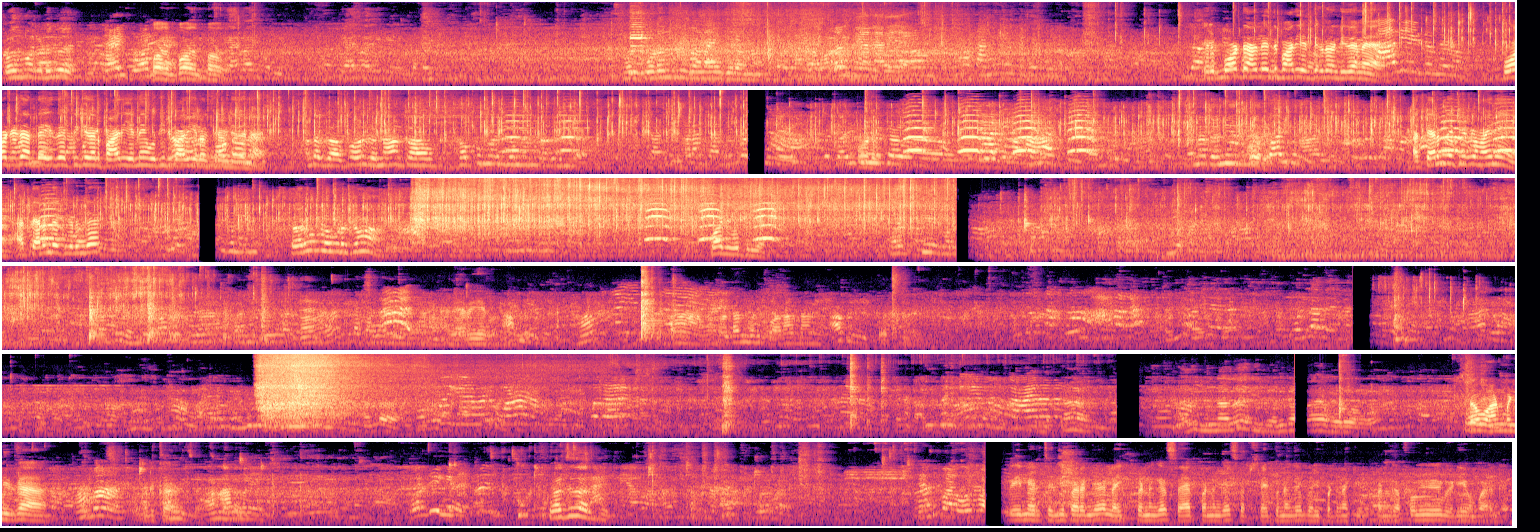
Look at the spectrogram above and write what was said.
போதுமா கடுகு? போதும் போதும் போதும். ஒரு குடலுக்கு காணாம இதில் போட்டு அதில் இருந்து பாதி எடுத்துக்கிட வேண்டியதானே போட்டுட்டு அந்த இதை தூக்கி அதில் பாதி எண்ணெய் ஊற்றிட்டு பாதி வச்சிட வேண்டியதானே அந்த பாருங்க நான் கப்பு மாதிரி அது திறந்து வச்சுருக்க மைனி. அது திறந்து வச்சுக்கிடுங்க. கருவேப்பிலை கொடுக்கலாம் கோதி ஊற்றுங்க குறைச்சி நிறைய இருக்கு அது முன்னால இது போடுவாங்க ஸ்டவ் ஆன் பண்ணியிருக்கா இருக்கா குறைச்சி இதே மாதிரி செஞ்சு பாருங்கள் லைக் பண்ணுங்கள் ஷேர் பண்ணுங்கள் சப்ஸ்கிரைப் பண்ணுங்கள் பெல் பட்டனை கிளிக் பண்ணுங்கள் ஃபுல் வீடியோவும் பாருங்கள்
